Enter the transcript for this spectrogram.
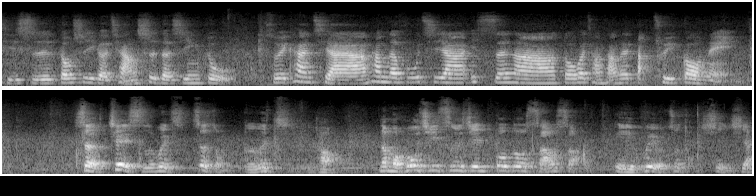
其实都是一个强势的星度，所以看起来啊，他们的夫妻啊，一生啊都会常常在打吹够呢。这确实会这种格局哈，那么夫妻之间多多少少也会有这种现象，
